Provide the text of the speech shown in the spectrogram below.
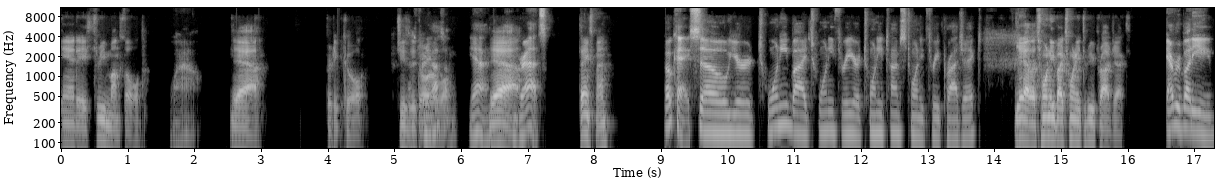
and a three month old. Wow. Yeah pretty cool. She's That's adorable. Awesome. Yeah. Yeah. Congrats. Thanks, man. Okay, so your 20 by 23 or 20 times 23 project. Yeah, the 20 by 23 project. Everybody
